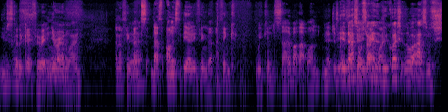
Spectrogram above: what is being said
you Yeah, just got to go through through it it, in your own way, and I think Yeah. that's that's honestly the only thing that I think we can say about that one. You Yeah, just yeah, gotta go that's through what I'm it in your saying. own The way. questions I Yeah. asked was sh-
